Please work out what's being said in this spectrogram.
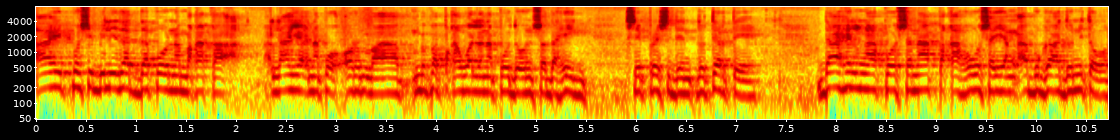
ay posibilidad na po na makakalaya na po or ma- mapapakawala na po doon sa dahig si President Duterte dahil nga po sa napakahusay ang abogado nito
